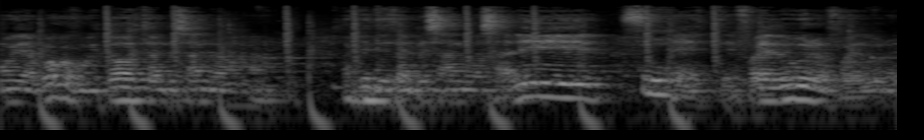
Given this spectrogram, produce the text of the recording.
muy de a poco, porque todo está empezando a la gente está empezando a salir. Este, fue duro, fue duro.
